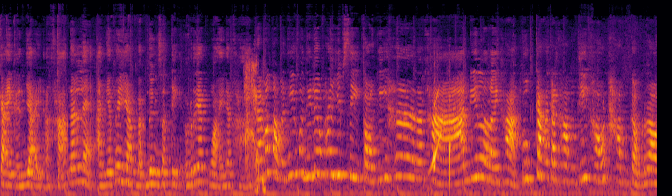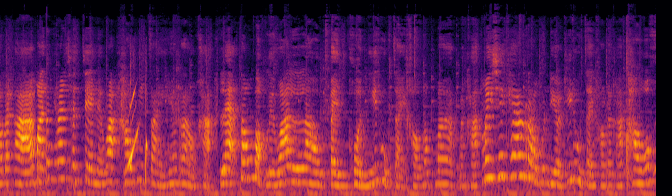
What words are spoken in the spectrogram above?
ไกลกันใหญ่นะคะ นั่นแหละอันนี้พยายามแบบดึงสติเรียกไว้นะคะแล้วมาต่อกันที่คนที่เลือกไพ่ยิปซีกองที่ 5 นะคะนี่เลยค่ะ ทุกการกระทำที่เขาทำกับเรานะคะมันค่อนข้างชัดเจนเลยว่าเขามีใจให้เราค่ะ และต้องบอกเลยว่าเราเป็นคนที่ถูกใจเขามากๆนะคะ ไม่ใช่แค่เราคนเดียวที่ถูกใจเขานะคะ เขาก็โค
